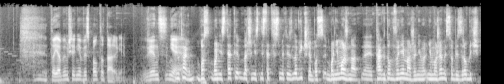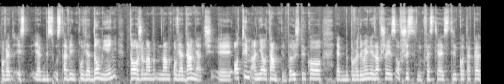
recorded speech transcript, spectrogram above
to ja bym się nie wyspał totalnie. Więc nie. No tak, bo, bo niestety, znaczy ni- niestety w sumie to jest logiczne, bo, bo nie można, e, tak dobrze nie ma, że nie, nie możemy sobie zrobić powiad- jakby z ustawień powiadomień to, że ma nam powiadamiać y, o tym, a nie o tamtym. To już tylko jakby powiadomienie zawsze jest o wszystkim. Kwestia jest tylko taka,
